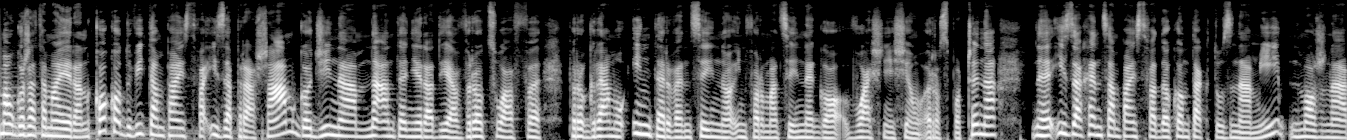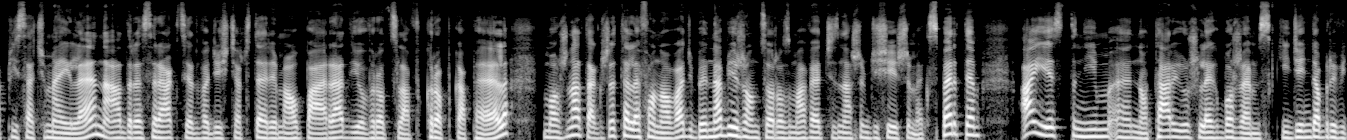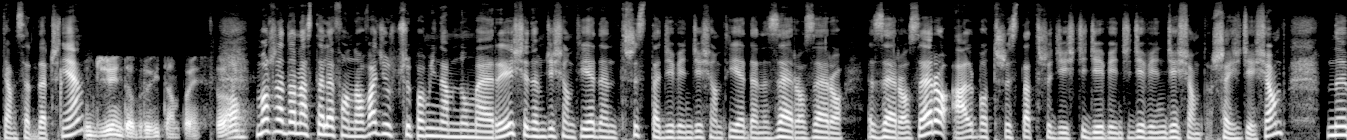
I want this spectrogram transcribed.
Małgorzata Majeran-Kokot, witam Państwa i zapraszam. Godzina na antenie Radia Wrocław programu interwencyjno-informacyjnego właśnie się rozpoczyna i zachęcam Państwa do kontaktu z nami. Można pisać maile na adres reakcja24 małpa radiowroclaw.pl. Można także telefonować, by na bieżąco rozmawiać z naszym dzisiejszym ekspertem, a jest nim notariusz Lech Bożemski. Dzień dobry, witam serdecznie. Dzień dobry, witam Państwa. Można do nas telefonować, już przypominam numery 71 391 0000 albo 339 90 60.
